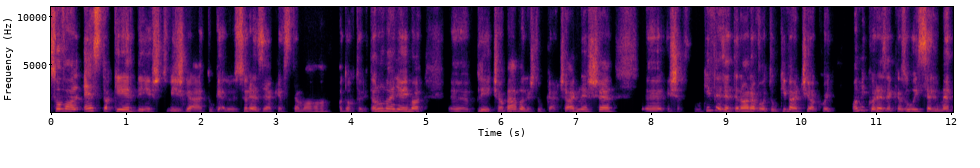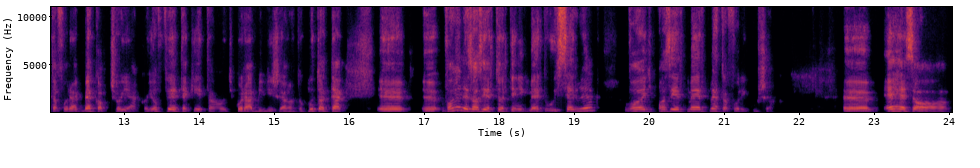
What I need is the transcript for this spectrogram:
Szóval ezt a kérdést vizsgáltuk először, ezzel kezdtem a, a doktori tanulmányaimat, Plé Csabával és Lukács Ágnessel, és kifejezetten arra voltunk kíváncsiak, hogy amikor ezek az újszerű metaforák bekapcsolják a jobb féltekét, ahogy korábbi vizsgálatok mutatták, vajon ez azért történik, mert újszerűek, vagy azért, mert metaforikusak? Ehhez a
